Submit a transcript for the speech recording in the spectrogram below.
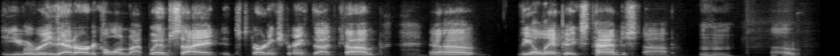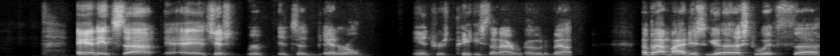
you can read that article on my website, it's startingstrength.com. Uh, the Olympics, time to stop. hmm Um, and it's uh, it's just it's a general interest piece that I wrote about about my disgust with uh,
